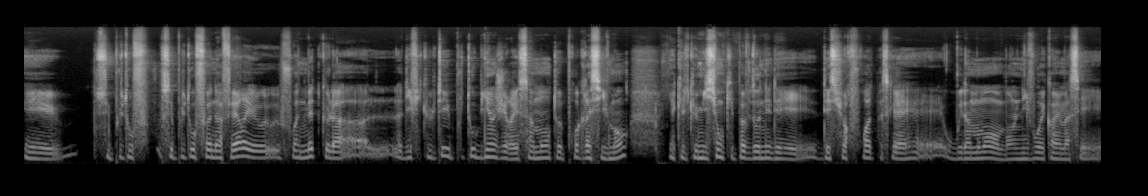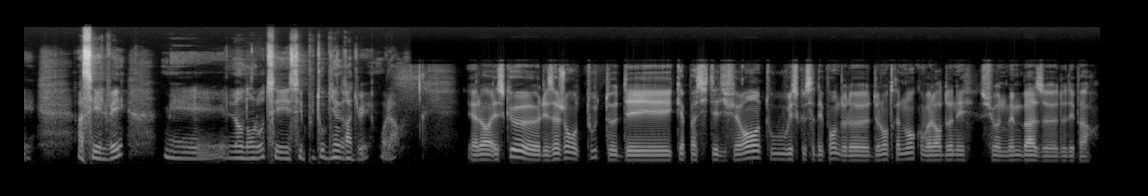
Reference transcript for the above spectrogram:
et c'est plutôt c'est plutôt fun à faire et il faut admettre que la, difficulté est plutôt bien gérée. Ça monte progressivement. Il y a quelques missions qui peuvent donner des, des parce qu'au bout d'un moment, bon, le niveau est quand même assez assez élevé, mais l'un dans l'autre, c'est plutôt bien gradué. Voilà. Et alors, est-ce que les agents ont toutes des capacités différentes ou est-ce que ça dépend de l'entraînement qu'on va leur donner sur une même base de départ?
